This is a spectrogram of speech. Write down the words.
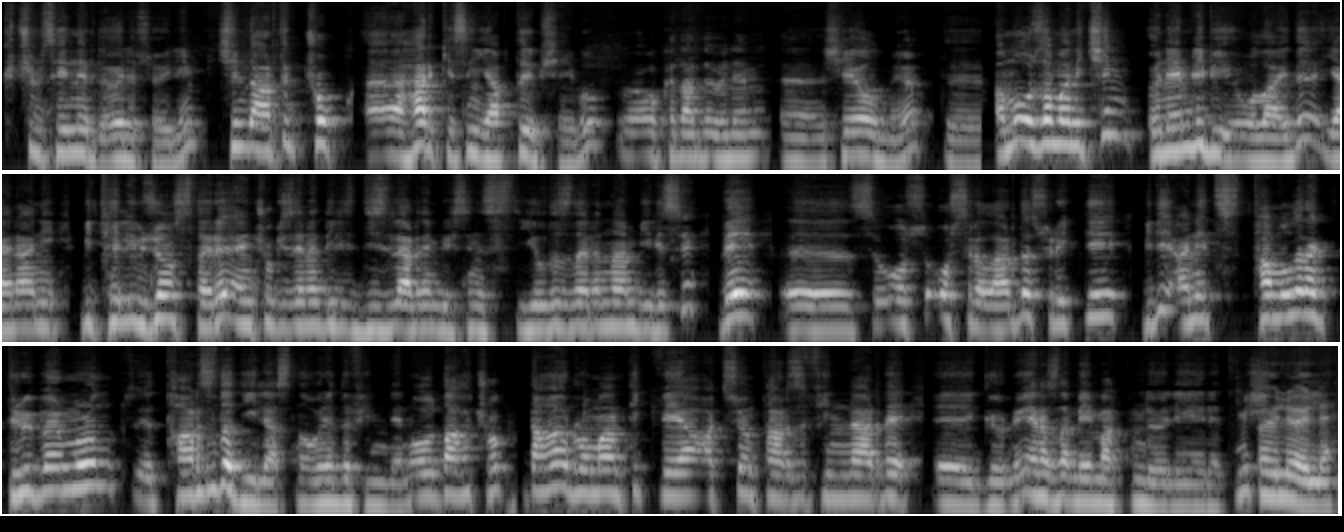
küçümsenirdi öyle söyleyeyim. Şimdi artık çok e, herkesin yaptığı bir şey bu. O kadar da önem e, şey olmuyor. E, ama o zaman için önemli bir olaydı. Yani hani bir televizyon starı en çok izlenen dizilerden birisiniz, yıldızlarından birisi ve e, o, o sıralarda sürekli bir de hani tam olarak Drew Barrymore'un tarzı da değil aslında oynadığı filmlerin. O daha çok daha romantik veya aksiyon tarzı filmlerde e, görünüyor. En azından benim aklımda öyle yer etmiş. Öyle öyle. E,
